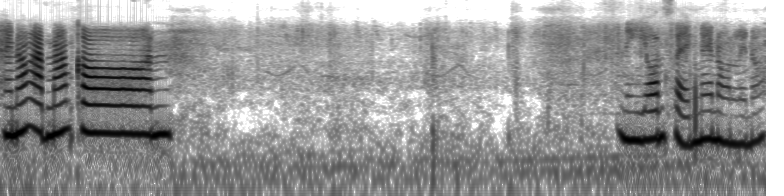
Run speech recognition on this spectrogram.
ให้น้องอาบน้ำก่อนอันนี่ย้อนแสงแน่นอนเลยเนาะ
